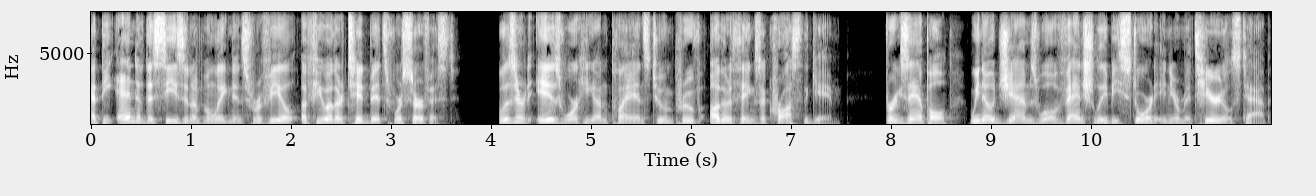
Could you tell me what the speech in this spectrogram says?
At the end of the season of Malignant's reveal, a few other tidbits were surfaced. Blizzard is working on plans to improve other things across the game. For example, we know gems will eventually be stored in your materials tab,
